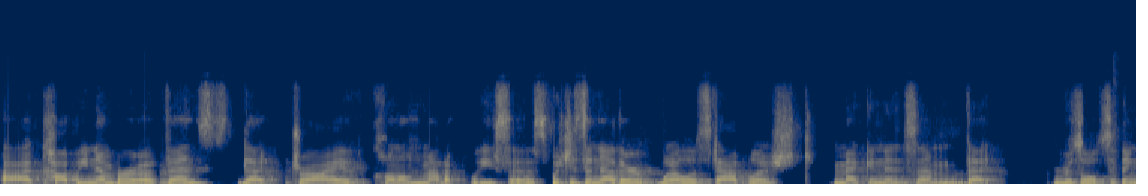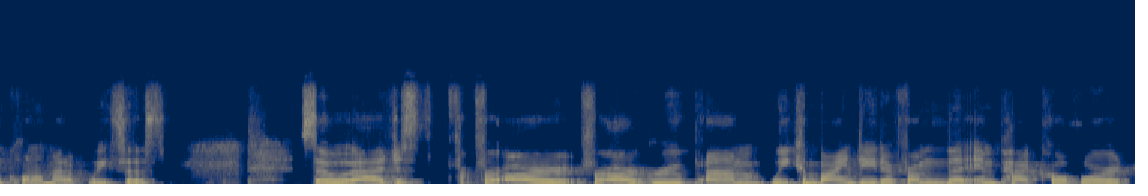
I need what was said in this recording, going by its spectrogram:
uh, copy number events that drive clonal hematopoiesis, which is another well established mechanism that results in clonal hematopoiesis. So, uh, just for, for, our for our group, um, we combine data from the impact cohort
